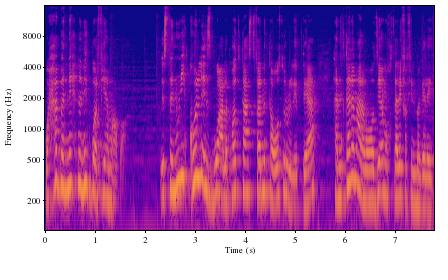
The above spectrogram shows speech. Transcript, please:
وحابة إن إحنا نكبر فيها مع بعض. استنوني كل أسبوع على بودكاست فن التواصل والإبداع. هنتكلم على مواضيع مختلفة في المجالات.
